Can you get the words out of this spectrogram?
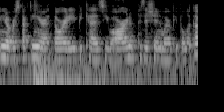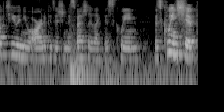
you know, respecting your authority because you are in a position where people look up to you and you are in a position, especially like this queen, this queenship,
